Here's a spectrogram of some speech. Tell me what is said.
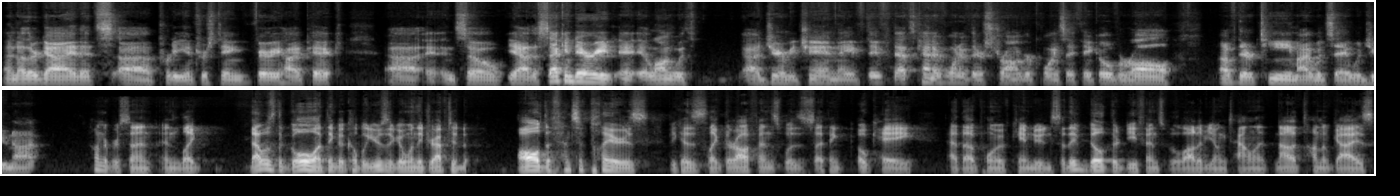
another guy that's uh, pretty interesting, very high pick. Uh, and so, yeah, the secondary, along with uh, Jeremy Chinn, they've they've that's kind of one of their stronger points, I think, overall of their team. I would say, would you not? Hundred percent, and like that was the goal. I think a couple years ago when they drafted all defensive players because like their offense was, I think, okay at that point with Cam Newton. So they've built their defense with a lot of young talent, not a ton of guys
